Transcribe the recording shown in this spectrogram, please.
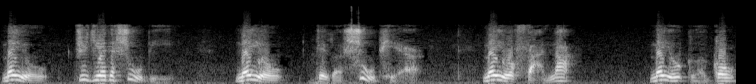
没有直接的竖笔，没有这个竖撇没有反捺，没有葛钩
